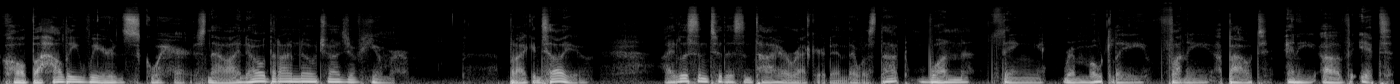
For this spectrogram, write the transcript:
called The Holly Weird Squares. Now, I know that I'm no judge of humor, but I can tell you, I listened to this entire record and there was not one thing remotely funny about any of it.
